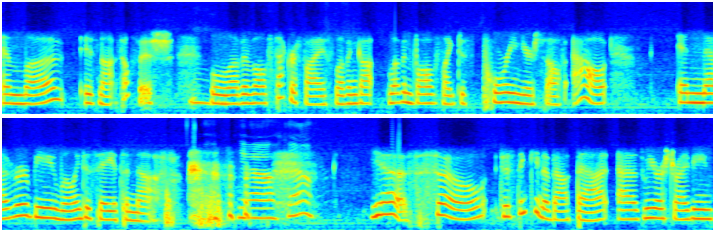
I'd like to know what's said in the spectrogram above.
and love is not selfish. Mm-hmm. Love involves sacrifice. Love, and God, love involves like just pouring yourself out and never being willing to say it's enough. Yeah, yeah. Yes. So, just thinking about that as we are striving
